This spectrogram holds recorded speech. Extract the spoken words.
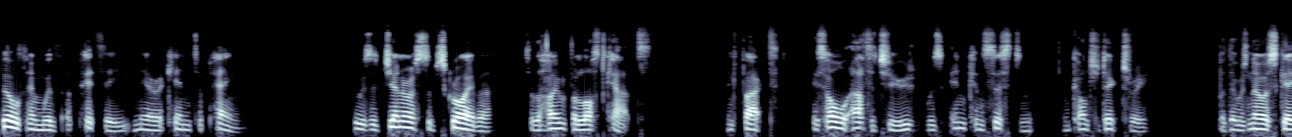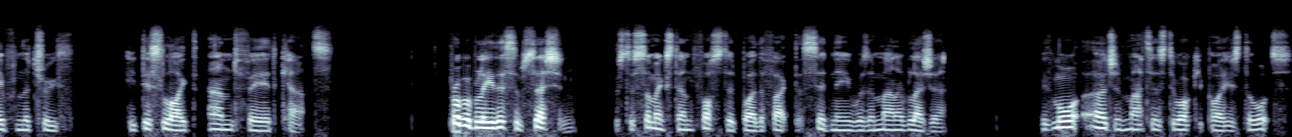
filled him with a pity near akin to pain. He was a generous subscriber to the Home for Lost Cats. In fact, his whole attitude was inconsistent and contradictory, but there was no escape from the truth. He disliked and feared cats. Probably this obsession was to some extent fostered by the fact that Sidney was a man of leisure. With more urgent matters to occupy his thoughts,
